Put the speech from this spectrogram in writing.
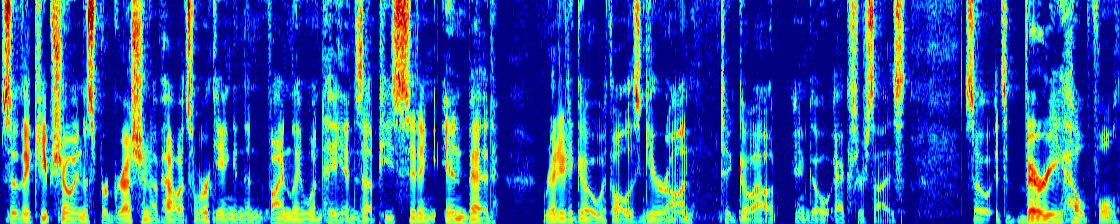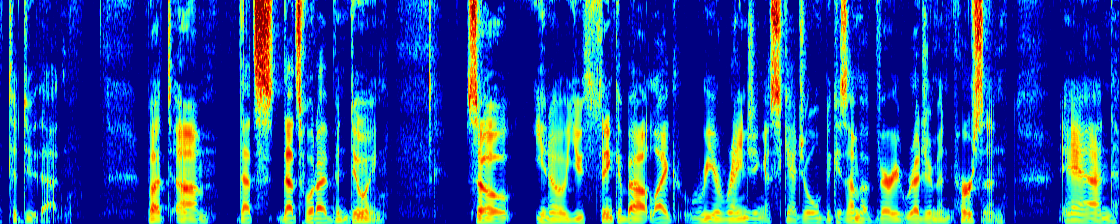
So they keep showing this progression of how it's working. And then finally, one day, he ends up, he's sitting in bed, ready to go with all his gear on to go out and go exercise. So it's very helpful to do that. But um, that's that's what I've been doing. So you know, you think about like rearranging a schedule because I'm a very regimented person, and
